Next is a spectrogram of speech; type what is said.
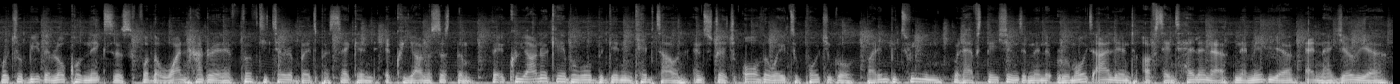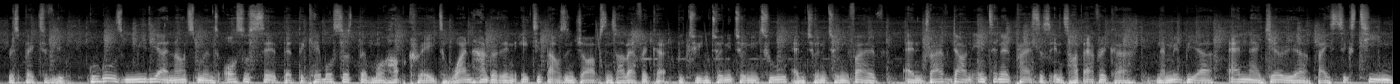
which will be the local nexus for the 150 terabits per second Equiano system. The Equiano cable will begin in Cape Town and stretch all the way to Portugal, but in between will have stations in the remote island of St. Helena, Namibia, and Nigeria, respectively. Google's media announcement also said that the cable system will help create 180,000 jobs in South Africa between 2022 and 2025 and drive down internet prices in South Africa, Namibia, and Nigeria by 16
